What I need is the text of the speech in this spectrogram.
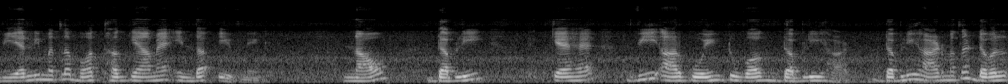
वियरली मतलब बहुत थक गया मैं in the evening now doubly क्या है? We are going to work doubly hard doubly hard मतलब डबल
